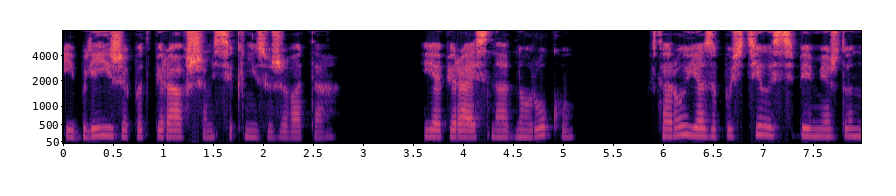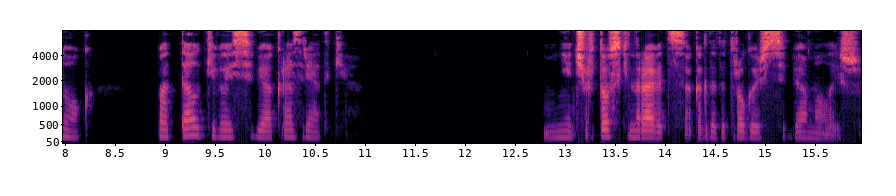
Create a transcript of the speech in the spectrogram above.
и ближе подпиравшимся к низу живота. И, опираясь на одну руку, вторую я запустила себе между ног, подталкивая себя к разрядке. Мне чертовски нравится, когда ты трогаешь себя, малыш.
